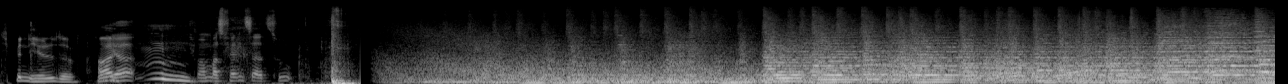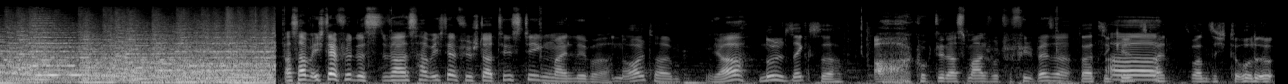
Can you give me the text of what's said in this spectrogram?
Ich bin die Hilde. Hi. Ja. Mm. Ich mach mal das Fenster zu. Was habe ich denn für das, was habe ich denn für Statistiken, mein Lieber? In Alltime. Ja? 06er. Oh, guck dir das mal an, wird für viel besser. 13 Ah. Kills, 21 Tote.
